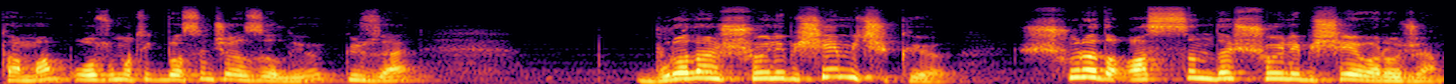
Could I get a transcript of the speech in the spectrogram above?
Tamam. Ozmotik basınç azalıyor. Güzel. Buradan şöyle bir şey mi çıkıyor? Şurada aslında şöyle bir şey var hocam.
